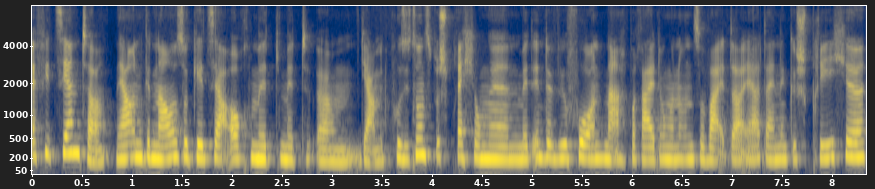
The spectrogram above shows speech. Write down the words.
effizienter. Ja, und genauso geht's ja auch mit, mit, ähm, ja, mit Positionsbesprechungen, mit Interview-Vor- und Nachbereitungen und so weiter. Ja, deine Gespräche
